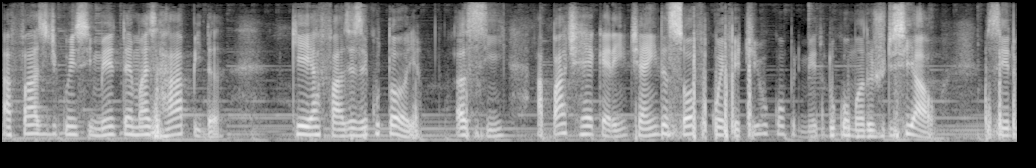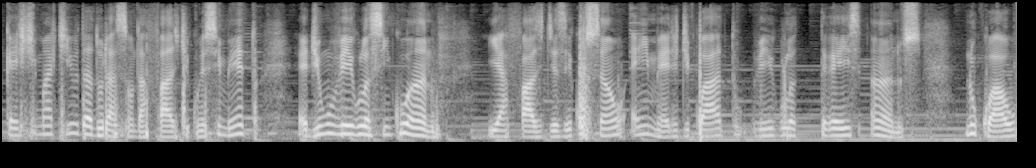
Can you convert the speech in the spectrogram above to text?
a fase de conhecimento é mais rápida que a fase executória. Assim, a parte requerente ainda sofre com o efetivo cumprimento do comando judicial, sendo que a estimativa da duração da fase de conhecimento é de 1,5 ano e a fase de execução é em média de 4,3 anos, no qual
